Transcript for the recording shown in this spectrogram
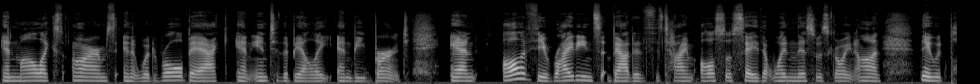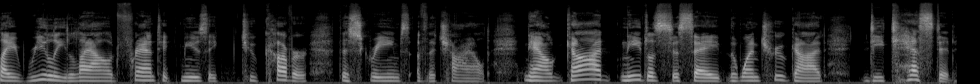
in Moloch's arms and it would roll back and into the belly and be burnt. And all of the writings about it at the time also say that when this was going on, they would play really loud, frantic music to cover the screams of the child. Now, God, needless to say, the one true God, detested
